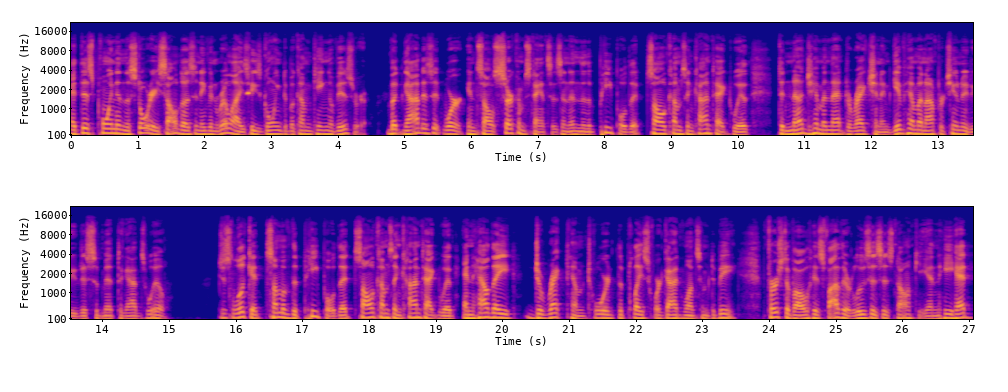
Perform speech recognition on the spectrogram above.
At this point in the story, Saul doesn't even realize he's going to become king of Israel. But God is at work in Saul's circumstances and in the people that Saul comes in contact with to nudge him in that direction and give him an opportunity to submit to God's will just look at some of the people that Saul comes in contact with and how they direct him toward the place where God wants him to be. First of all, his father loses his donkey and he had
